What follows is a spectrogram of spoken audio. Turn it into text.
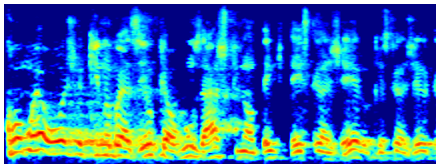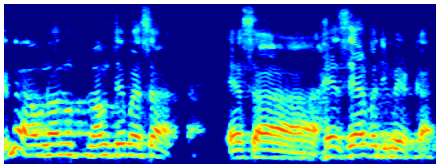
como é hoje aqui no Brasil, que alguns acham que não tem que ter estrangeiro, que estrangeiro. Não, nós não, nós não temos essa, essa reserva de mercado.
